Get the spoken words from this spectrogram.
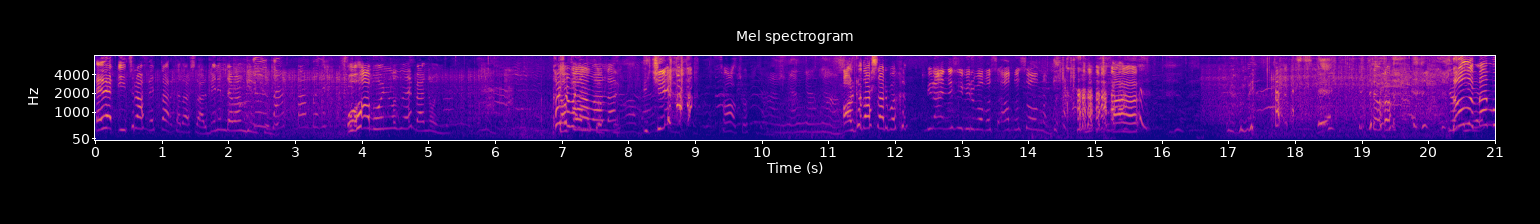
Evet itiraf etti arkadaşlar. Benim demem gerekiyordu. Oha bu oyunumuz ne? Ben de oynayacağım. Kaç abonem var lan? İki. Sağ ol çok güzel. Arkadaşlar bakın. Bir annesi bir babası ablası olmamış. Ne oğlum ben bu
